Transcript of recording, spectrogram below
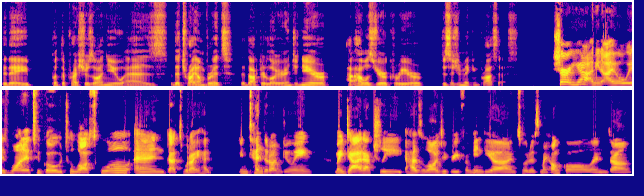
Did they put the pressures on you as the triumvirate, the doctor, lawyer, engineer? How, how was your career decision making process? Sure. Yeah. I mean, I always wanted to go to law school, and that's what I had intended on doing. My dad actually has a law degree from India, and so does my uncle. And um,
